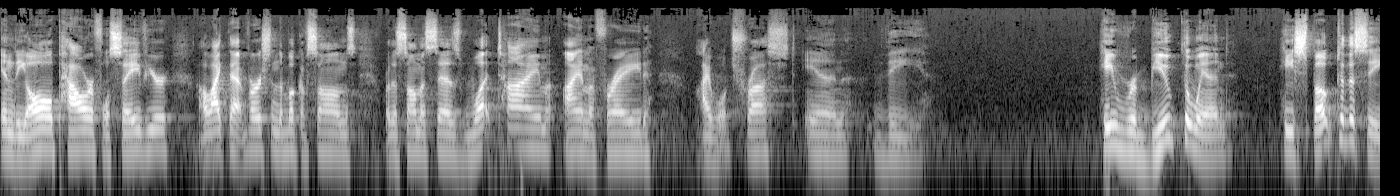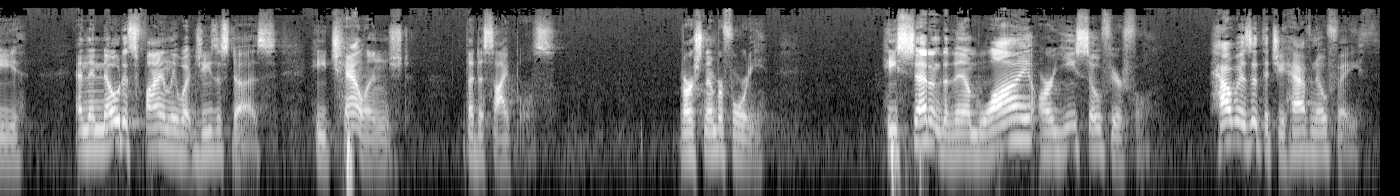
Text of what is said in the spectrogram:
in the all powerful Savior. I like that verse in the book of Psalms where the psalmist says, What time I am afraid, I will trust in thee. He rebuked the wind, he spoke to the sea, and then notice finally what Jesus does. He challenged the disciples. Verse number 40. He said unto them, Why are ye so fearful? How is it that ye have no faith?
